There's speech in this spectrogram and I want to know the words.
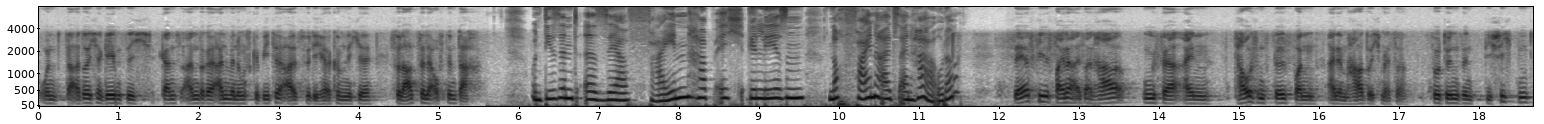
Und dadurch ergeben sich ganz andere Anwendungsgebiete als für die herkömmliche Solarzelle auf dem Dach. Und die sind äh, sehr fein, habe ich gelesen. Noch feiner als ein Haar, oder? Sehr viel feiner als ein Haar, ungefähr ein Tausendstel von einem Haardurchmesser. So dünn sind die Schichten,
